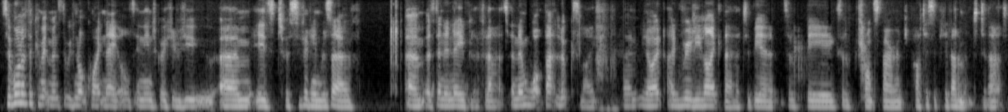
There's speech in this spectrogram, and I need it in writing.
So one of the commitments that we've not quite nailed in the integrated review um, is to a civilian reserve um, as an enabler for that. And then what that looks like, um, you know, I'd, I'd, really like there to be a sort of big, sort of transparent participative element to that.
